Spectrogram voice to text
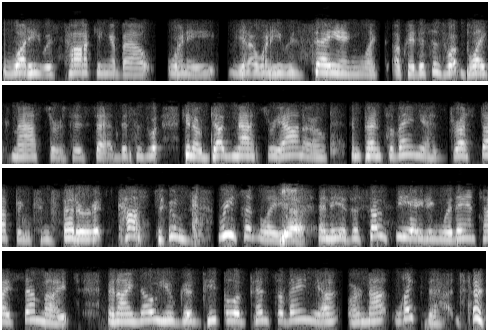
what he was talking about when he you know when he was saying like okay this is what Blake Masters has said. This is what you know Doug Mastriano in Pennsylvania has dressed up in Confederate costumes recently. Yeah. and he is associating with anti-Semites. And I know you good people of Pennsylvania are not like that.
